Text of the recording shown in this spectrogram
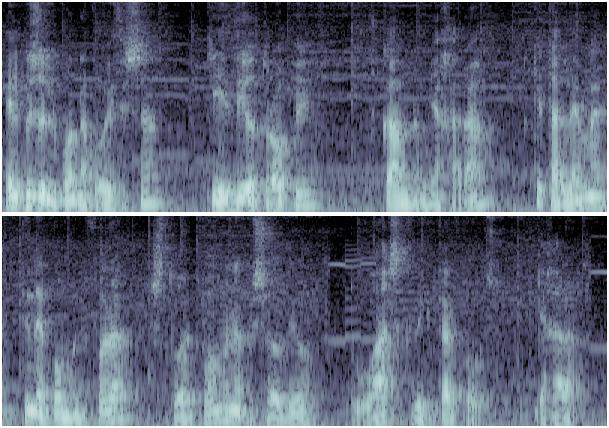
Ελπίζω λοιπόν να βοήθησα και οι δύο τρόποι σου κάνουν μια χαρά και τα λέμε την επόμενη φορά στο επόμενο επεισόδιο του Ask the Guitar Coach. Γεια χαρά!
